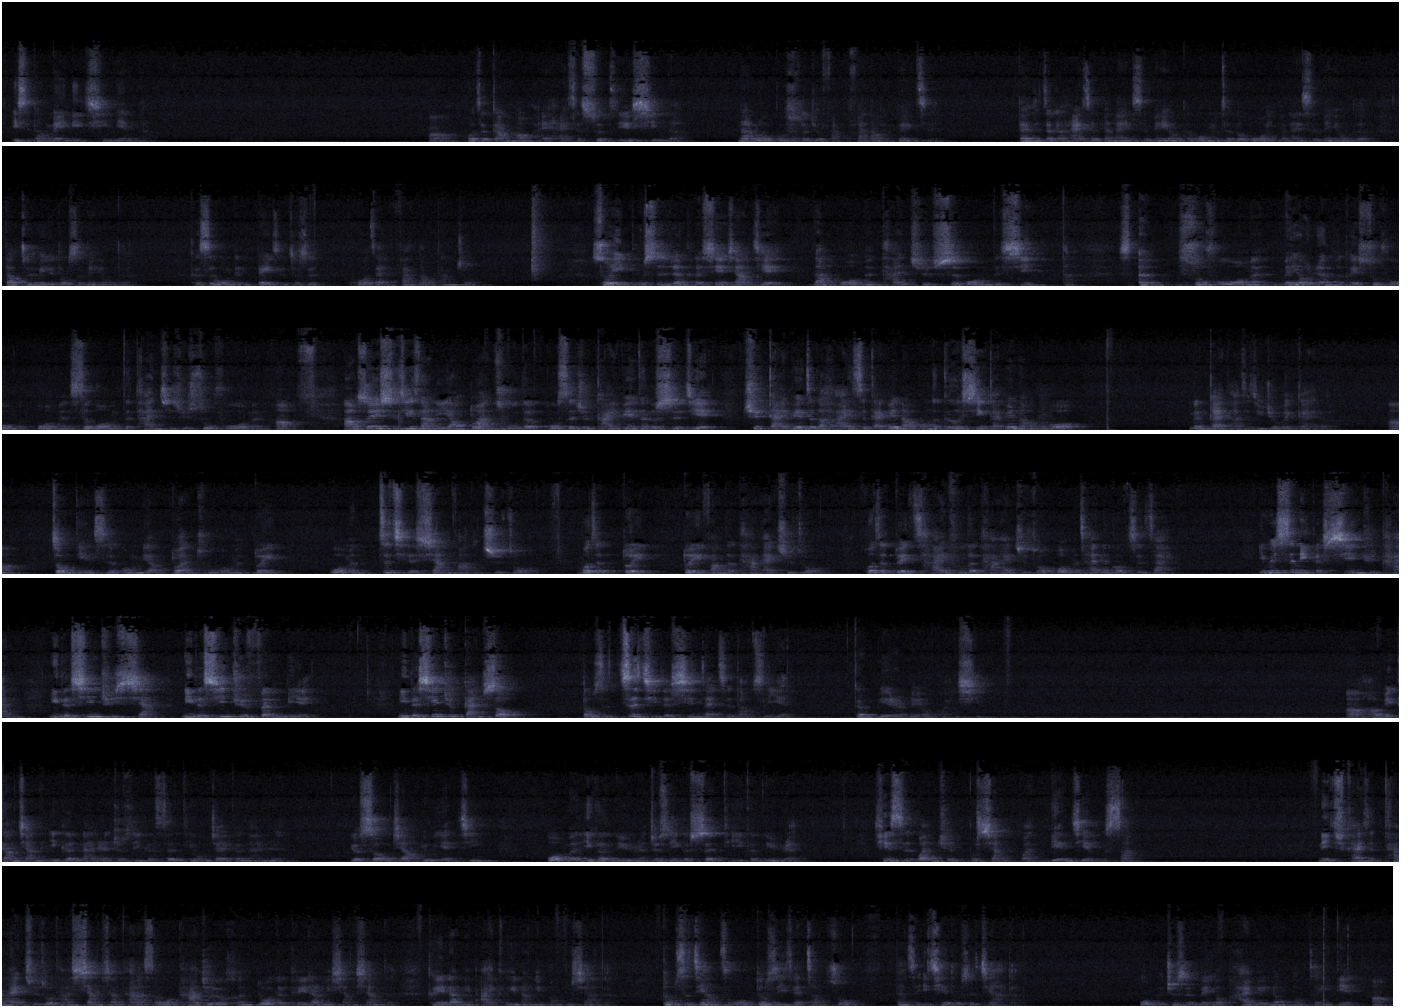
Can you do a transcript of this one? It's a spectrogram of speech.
一直到没力气念了。啊或者刚好哎，孩子顺自己的心了，那如果不顺，就烦烦恼一辈子。但是这个孩子本来也是没有的，我们这个我也本来是没有的，到最后也都是没有的。可是我们的一辈子就是活在烦恼当中。所以不是任何现象界让我们贪执，是我们的心，嗯，束缚我们，没有任何可以束缚我们，我们是我们的贪执去束缚我们哈。啊所以实际上你要断除的不是去改变这个世界，去改变这个孩子，改变老公的个性，改变老婆，能改他自己就会改了。啊，重点是我们要断除我们对我们自己的想法的执着，或者对对方的贪爱执着，或者对财富的贪爱执着，我们才能够自在。因为是你的心去贪，你的心去想，你的心去分别，你的心去感受。都是自己的心在自导自演，跟别人没有关系。啊，好比刚讲的一个男人就是一个身体，我们叫一个男人，有手脚有眼睛；我们一个女人就是一个身体，一个女人，其实完全不相关，连接不上。你去开始贪爱执着他，想象他的时候，他就有很多的可以让你想象的，可以让你爱，可以让你放不下的。都是这样子，我们都是一直在照做，但是一切都是假的。我们就是没有，还没弄懂这一点啊。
